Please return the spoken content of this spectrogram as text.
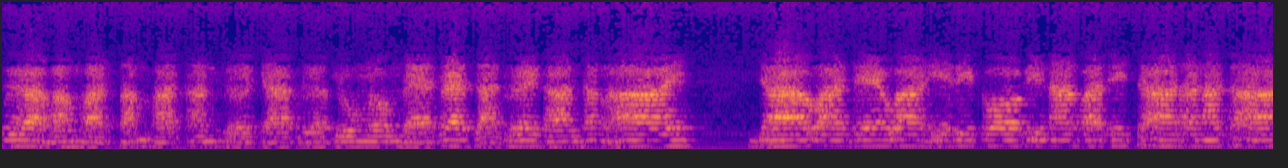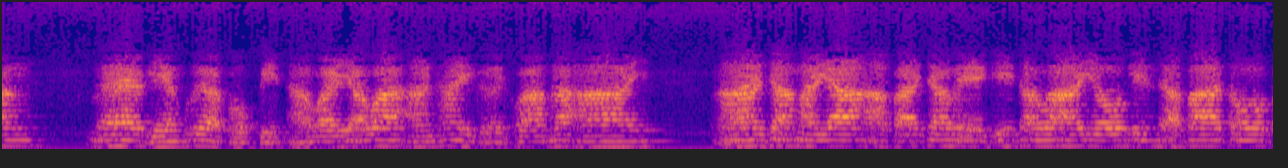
เพื่อบำบัดสัมผัสอันเกิดจากเหลือยุงลมแดดและสัตว์เลื้อยคานทั้งหลายยาวาเทวาอิริโกปินาปฏิชาธนาทัง และเพียงเพื่อปกปิดอวัยวะอันให้เกิดความละอายอาจามายาอปัจเวกิตวายโยปินทปาโตป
